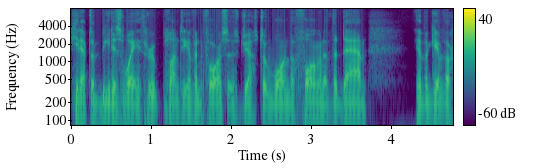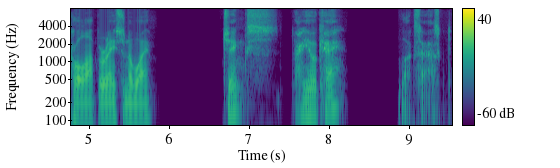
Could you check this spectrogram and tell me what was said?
He'd have to beat his way through plenty of enforcers just to warn the foreman of the dam. It would give the whole operation away. Jinx, are you okay? Lux asked.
